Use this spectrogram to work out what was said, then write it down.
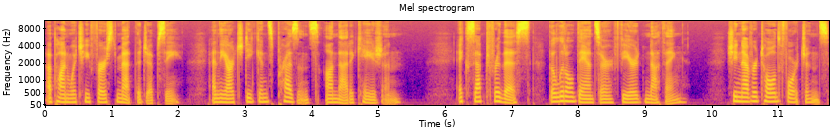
upon which he first met the gypsy, and the Archdeacon's presence on that occasion. Except for this, the little dancer feared nothing. She never told fortunes,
